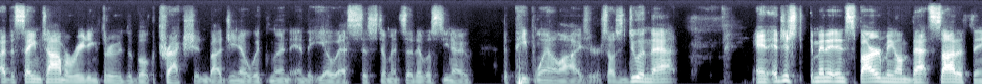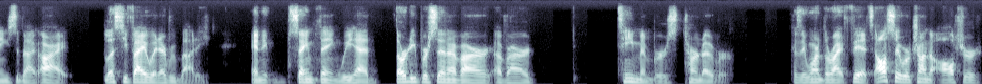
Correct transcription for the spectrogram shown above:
at the same time were reading through the book Traction by Gino Wickman and the EOS system. And so that was, you know, the people analyzer. So I was doing that. And it just, I mean, it inspired me on that side of things to be like, all right, let's evaluate everybody. And it, same thing, we had 30% of our of our team members turned over because they weren't the right fits. Also, we're trying to alter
